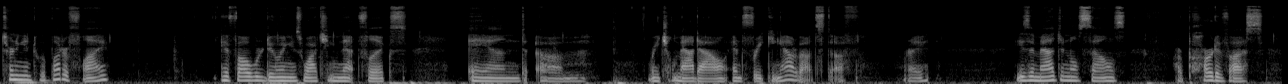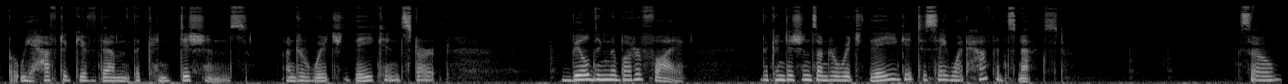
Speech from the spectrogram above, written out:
turning into a butterfly if all we're doing is watching Netflix and um, Rachel Maddow and freaking out about stuff right? These imaginal cells are part of us, but we have to give them the conditions under which they can start building the butterfly, the conditions under which they get to say what happens next. So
